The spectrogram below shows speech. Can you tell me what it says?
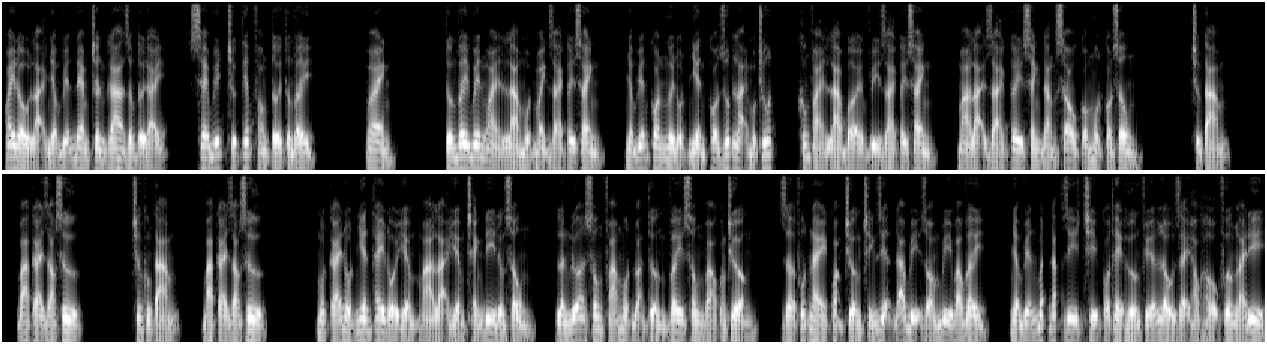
Quay đầu lại nhậm viễn đem chân ga dẫm tới đáy, xe buýt trực tiếp phóng tới tường vây. Vê anh tường vây bên ngoài là một mảnh dải cây xanh, nhậm viễn con ngươi đột nhiên co rút lại một chút, không phải là bởi vì dải cây xanh, mà lại dải cây xanh đằng sau có một con sông. Chương tám, ba cái giáo sư. Chương tám, ba cái giáo sư. Một cái đột nhiên thay đổi hiểm mà lại hiểm tránh đi đường sông, lần nữa xông phá một đoạn tường vây xông vào quảng trường. Giờ phút này quảng trường chính diện đã bị dòm bi bao vây, nhậm viễn bất đắc di chỉ có thể hướng phía lầu dạy học hậu phương lái đi.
